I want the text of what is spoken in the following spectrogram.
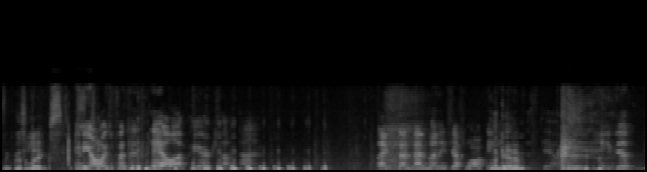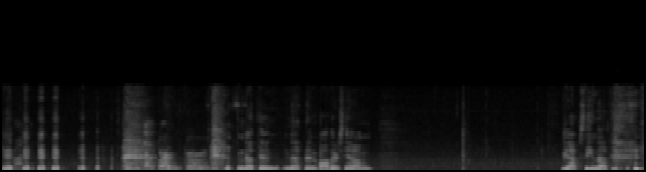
Look at his legs. and he always puts his tail up here sometimes. Like sometimes when he's just walking. Look at him. His tail. he just runs. so grr, grr. nothing, nothing bothers him. Yep, see nothing.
